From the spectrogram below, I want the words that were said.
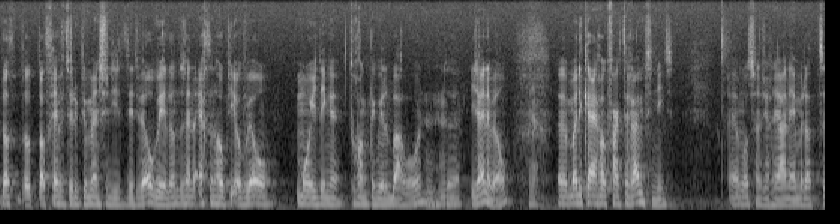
Dat, dat, dat geeft natuurlijk de mensen die dit wel willen. Er zijn er echt een hoop die ook wel mooie dingen toegankelijk willen bouwen hoor. Mhm. De- die zijn er wel. Ja. Maar die krijgen ook vaak de ruimte niet. Omdat ze dan zeggen, ja nee, maar dat,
